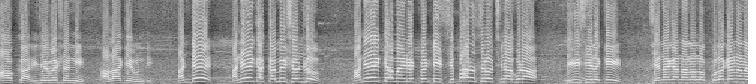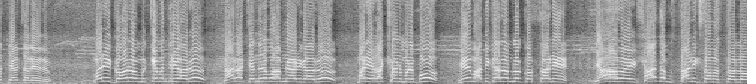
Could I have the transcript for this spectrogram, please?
ఆ ఒక్క రిజర్వేషన్ని అలాగే ఉంది. అంటే అనేక కమిషన్లు అనేకమైనటువంటి సిఫారసులు వచ్చినా కూడా బీసీలకి జనగణనలో కులగణన తేల్చలేదు. మరి గౌరవ ముఖ్యమంత్రి గారు నారా చంద్రబాబు నాయుడు గారు మరి ఎలక్షన్ మునుపు మేము అధికారంలోకి వస్తానే యాభై శాతం స్థానిక సంస్థల్లో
